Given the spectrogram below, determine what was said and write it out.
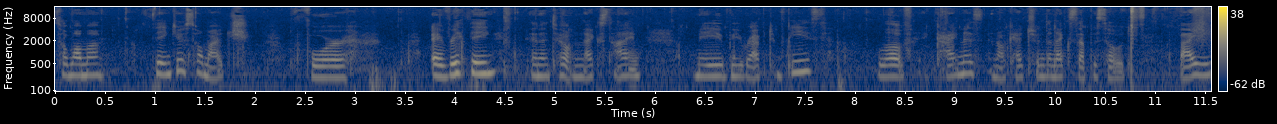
So, Mama, thank you so much for everything. And until next time, may you be wrapped in peace, love, kindness, and I'll catch you in the next episode. Bye.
